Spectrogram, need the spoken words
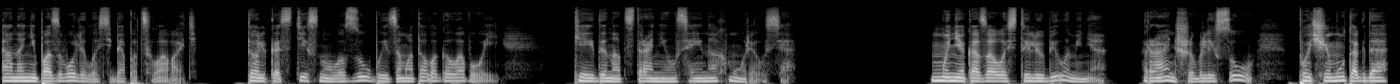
Она не позволила себя поцеловать, только стиснула зубы и замотала головой. Кейден отстранился и нахмурился. «Мне казалось, ты любила меня. Раньше, в лесу. Почему тогда...»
